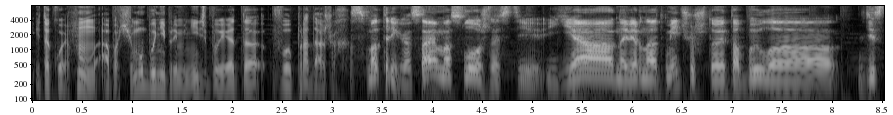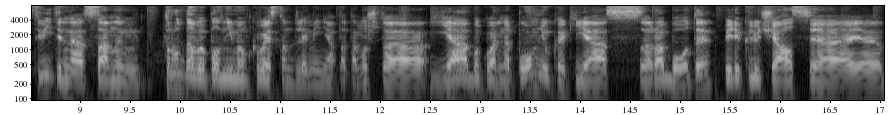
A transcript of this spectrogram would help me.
и такой, хм, а почему бы не применить бы это в продажах? Смотри, касаемо сложности, я, наверное, отмечу, что это было действительно самым трудновыполнимым квестом для меня, потому что я буквально помню, как я с работы переключался, э,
